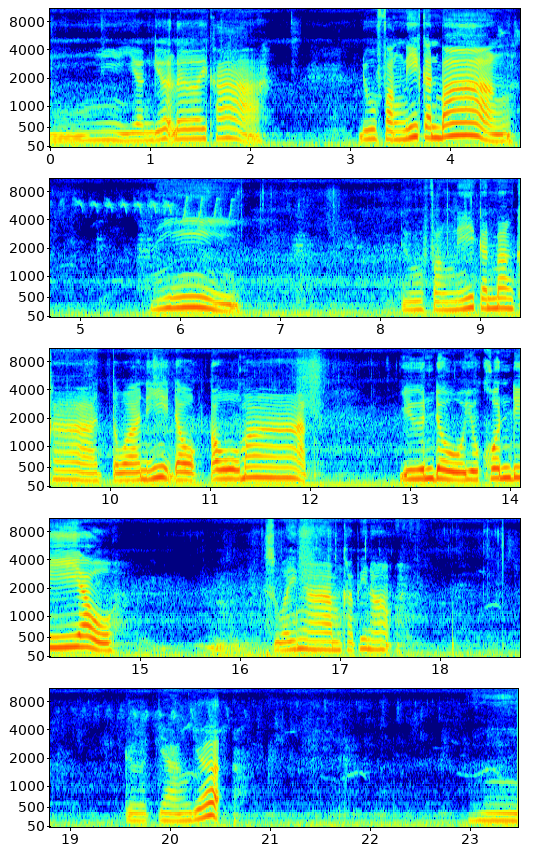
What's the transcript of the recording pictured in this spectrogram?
นี่ยังเยอะเลยค่ะ ดูฝั่งนี้กันบ้าง นี่ ดูฝั่งนี้กันบ้างค่ะ ตัวนี้ดอกโตมาก ยืนโดอยู่คนเดียว สวยงามค่ะพี่น้อง เกิดอย่างเยอะ นี่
